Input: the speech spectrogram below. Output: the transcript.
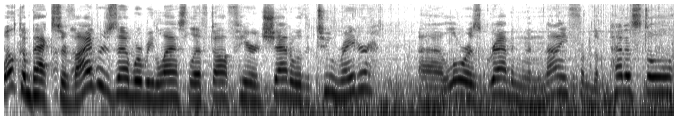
Welcome back, survivors. Uh, where we last left off here in Shadow of the Tomb Raider. Uh, Laura's grabbing the knife from the pedestal,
